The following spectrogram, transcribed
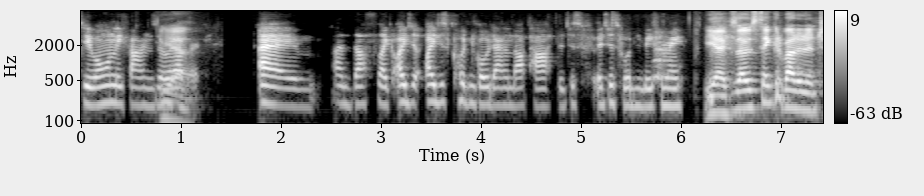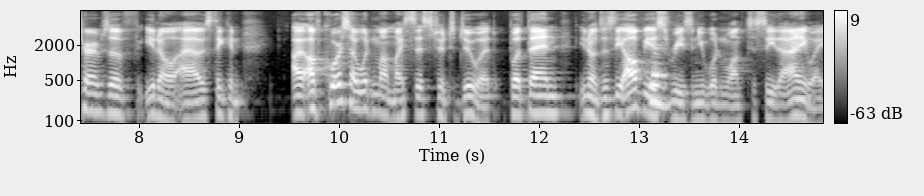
do OnlyFans or Yeah. whatever. Um, and that's like I just I just couldn't go down that path. It just it just wouldn't be for me. Yeah, because I was thinking about it in terms of, you know, I was thinking, I, of course I wouldn't want my sister to do it, but then, you know, there's the obvious reason you wouldn't want to see that anyway.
